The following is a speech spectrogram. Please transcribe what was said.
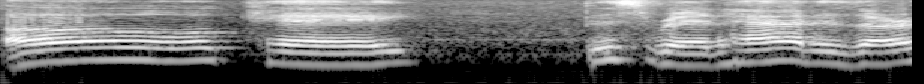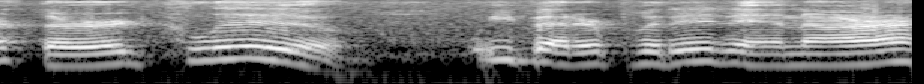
Oh, okay. This red hat is our third clue. We better put it in our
